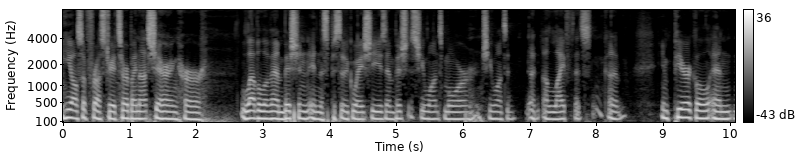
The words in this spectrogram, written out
he also frustrates her by not sharing her level of ambition in the specific way she is ambitious. She wants more, and she wants a, a, a, life that's kind of empirical and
